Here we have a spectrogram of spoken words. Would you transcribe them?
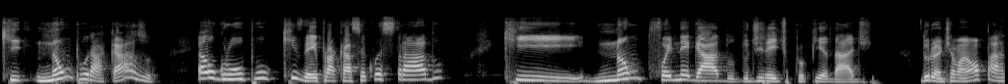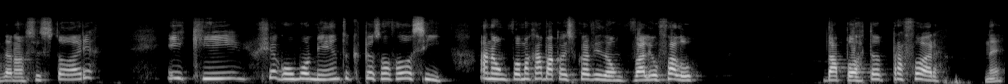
que não por acaso é o grupo que veio para cá sequestrado, que não foi negado do direito de propriedade durante a maior parte da nossa história e que chegou um momento que o pessoal falou assim: "Ah, não, vamos acabar com a escravidão. Valeu, falou." Da porta para fora, né?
